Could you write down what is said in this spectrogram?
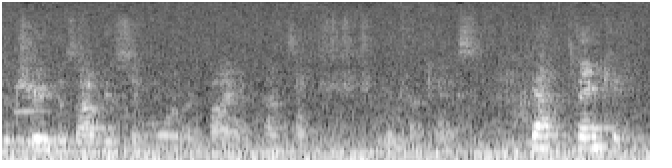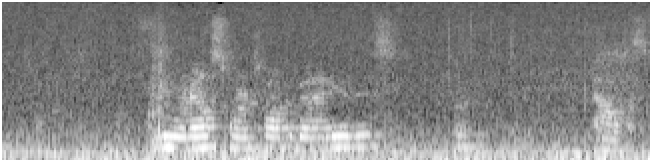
the truth is obviously more than buying a pencil in her case. Yeah, thank you. Anyone else want to talk about any of these? Alex?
